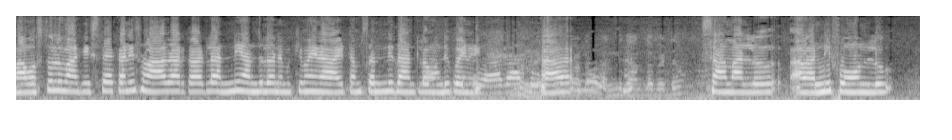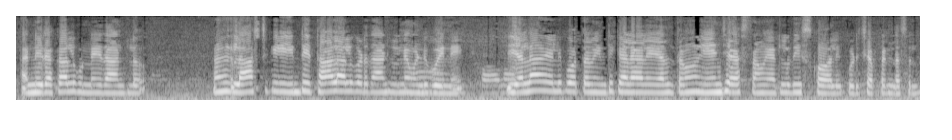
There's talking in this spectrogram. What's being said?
మా వస్తువులు మాకు ఇస్తే కనీసం ఆధార్ కార్డులు అన్ని అందులోనే ముఖ్యమైన ఐటమ్స్ అన్ని దాంట్లో ఉండిపోయినాయి. సామాన్లు అన్ని ఫోన్లు అన్ని రకాలుగా ఉన్నాయి దాంట్లో. లాస్ట్కి ఇంటి తాళాలు కూడా దాంట్లోనే ఉండిపోయినాయి. ఎలా వెళ్ళిపోతాం ఇంటికి ఎలా వెళ్తాం ఏం చేస్తాం ఎట్లా తీసుకోవాలి ఇప్పుడు చెప్పండి అసలు.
